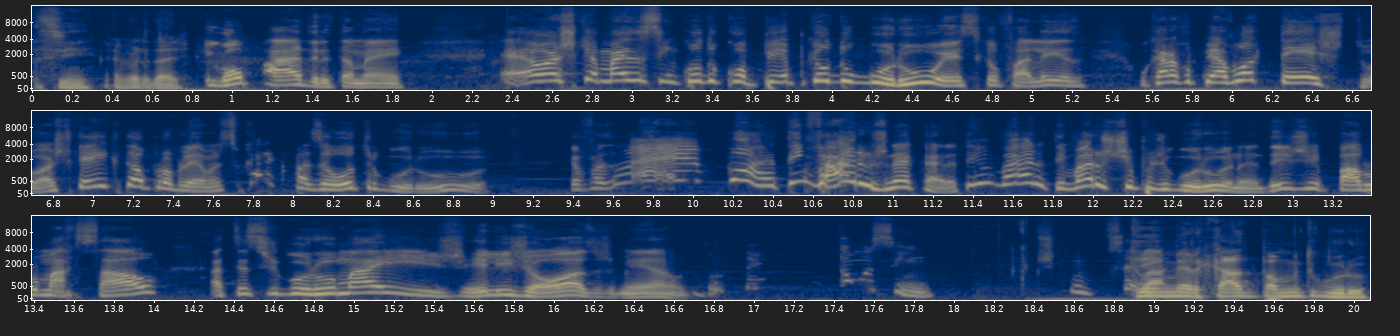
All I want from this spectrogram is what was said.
Sim, é verdade. Igual o padre também. É, eu acho que é mais assim, quando copia. Porque o do guru, esse que eu falei, o cara copiava o texto. Acho que é aí que tá o problema. Se o cara quer fazer outro guru, quer fazer. É, porra, tem vários, né, cara? Tem vários, tem vários tipos de guru, né? Desde Pablo Marçal até esses guru mais religiosos mesmo. Então, tem, assim, tem lá. mercado para muito guru.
